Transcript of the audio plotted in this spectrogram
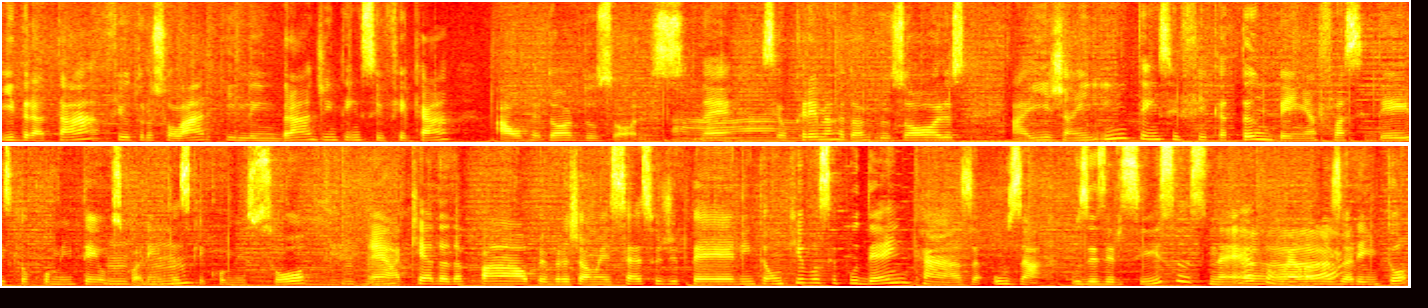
hidratar, filtro solar e lembrar de intensificar ao redor dos olhos, né? Seu creme ao redor dos olhos, aí já intensifica também a flacidez que eu comentei aos Uhum. 40 que começou, né? A queda da pálpebra, já um excesso de pele. Então, o que você puder em casa usar, os exercícios, né? Como ela nos orientou,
